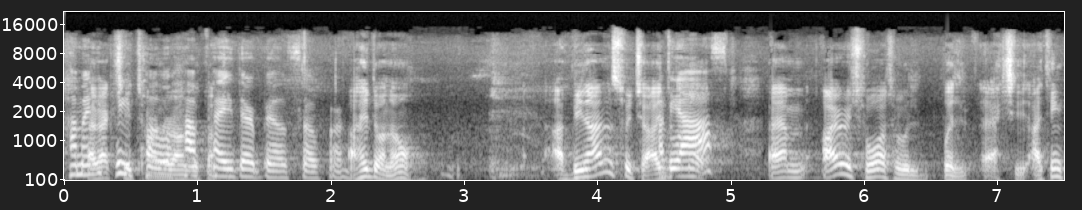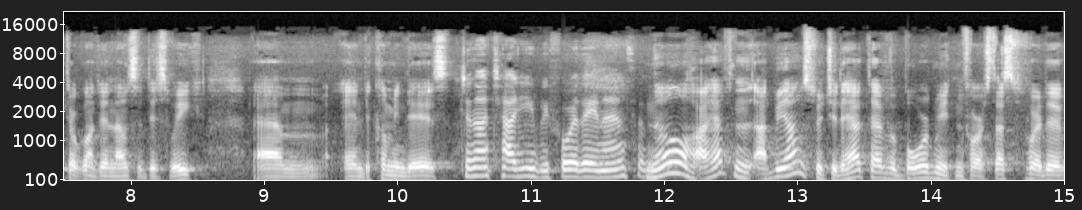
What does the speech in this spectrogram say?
How many people around have the paid their bills so far? I don't know. I've been honest with you. I Have don't you know. asked? Um, Irish Water will, will actually, I think they're going to announce it this week um, in the coming days. Did I tell you before they announced it? No, I haven't. I'll be honest with you. They had to have a board meeting first. That's where the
